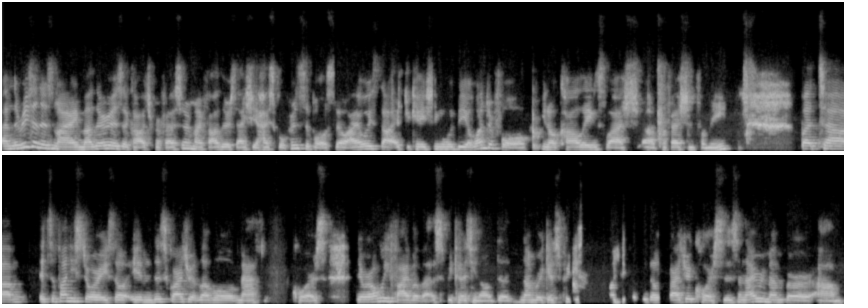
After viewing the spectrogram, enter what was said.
And the reason is my mother is a college professor and my father is actually a high school principal. So I always thought education would be a wonderful, you know, calling slash uh, profession for me. But um, it's a funny story. So in this graduate level math course, there were only five of us because, you know, the number gets pretty small through those graduate courses. And I remember um,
